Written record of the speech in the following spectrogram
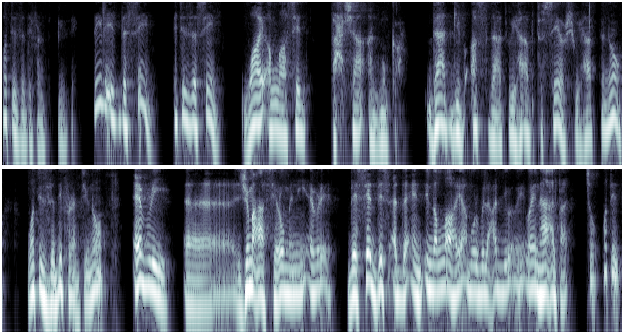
what is the difference between them Really, it's the same. It is the same. Why Allah said fahsha and munkar? That give us that we have to search. We have to know what is the difference. You know, every uh, Jum'ah ceremony, every they said this at the end. In Allah adli wa yanha al So what is?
